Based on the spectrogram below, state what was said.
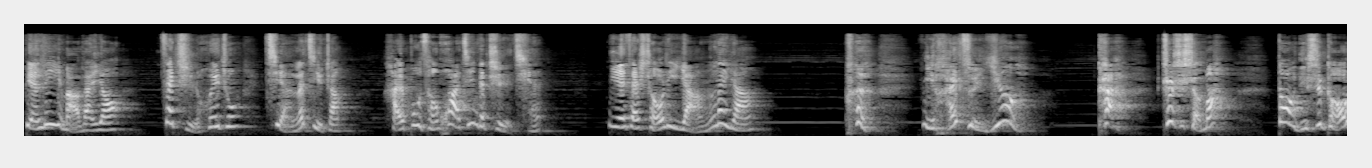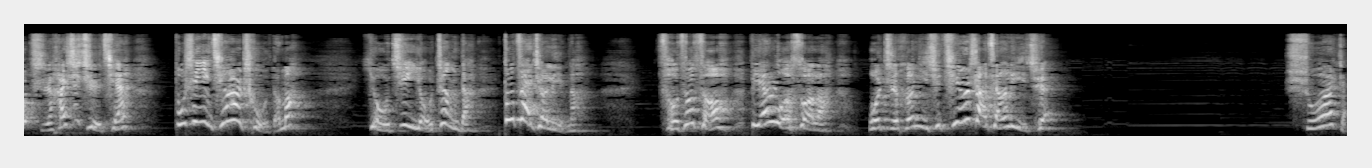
便立马弯腰在纸灰中捡了几张。还不曾化尽的纸钱，捏在手里扬了扬，哼，你还嘴硬？看这是什么？到底是稿纸还是纸钱？不是一清二楚的吗？有据有证的都在这里呢。走走走，别啰嗦了，我只和你去厅上讲理去。说着，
